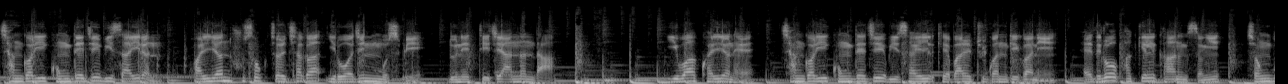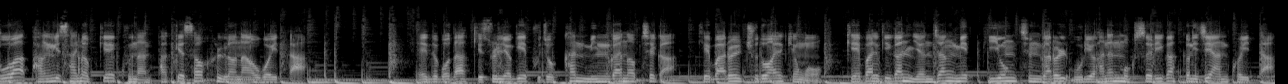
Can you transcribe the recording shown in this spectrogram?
장거리 공대지 미사일은 관련 후속 절차가 이루어진 모습이 눈에 띄지 않는다. 이와 관련해 장거리 공대지 미사일 개발 주관기관이 에드로 바뀔 가능성이 정부와 방위산업계 군안 밖에서 흘러나오고 있다. 에드보다 기술력이 부족한 민간 업체가 개발을 주도할 경우 개발 기간 연장 및 비용 증가를 우려하는 목소리가 끊이지 않고 있다.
